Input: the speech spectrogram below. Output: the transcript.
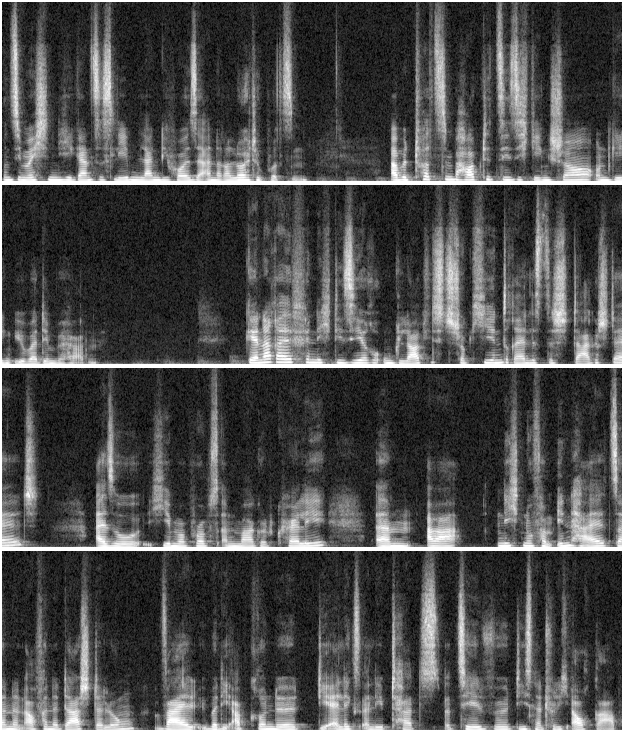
und sie möchte nicht ihr ganzes Leben lang die Häuser anderer Leute putzen. Aber trotzdem behauptet sie sich gegen Sean und gegenüber den Behörden. Generell finde ich die Serie unglaublich schockierend realistisch dargestellt. Also hier mal Props an Margaret Crowley. Ähm, aber nicht nur vom Inhalt, sondern auch von der Darstellung, weil über die Abgründe, die Alex erlebt hat, erzählt wird, die es natürlich auch gab.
